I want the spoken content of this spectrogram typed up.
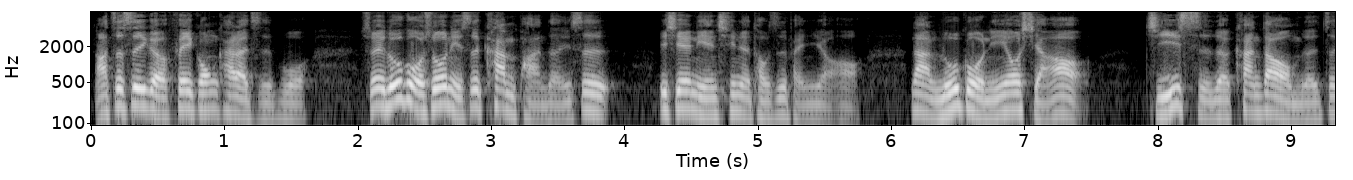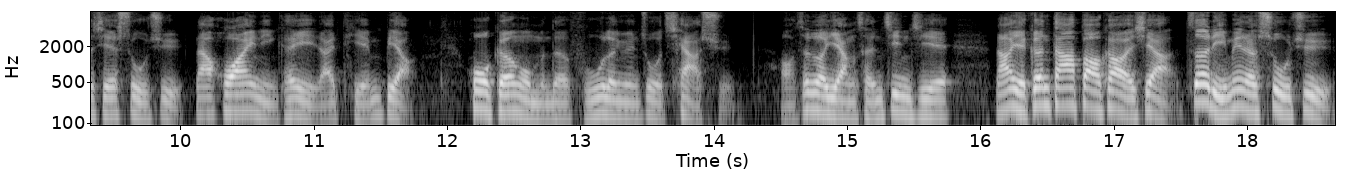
啊，这是一个非公开的直播，所以如果说你是看盘的，你是。一些年轻的投资朋友哦，那如果你有想要及时的看到我们的这些数据，那欢迎你可以来填表或跟我们的服务人员做洽询。哦，这个养成进阶，然后也跟大家报告一下，这里面的数据，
